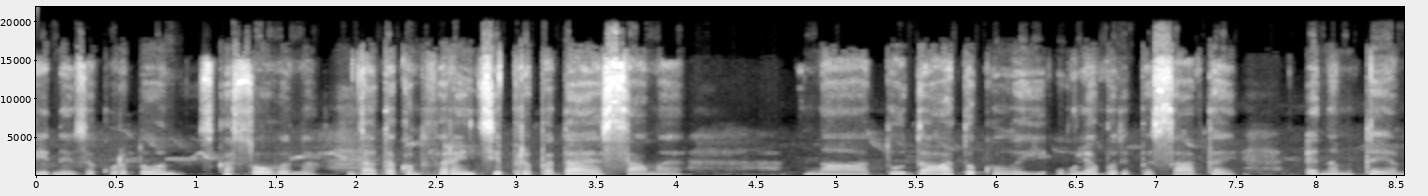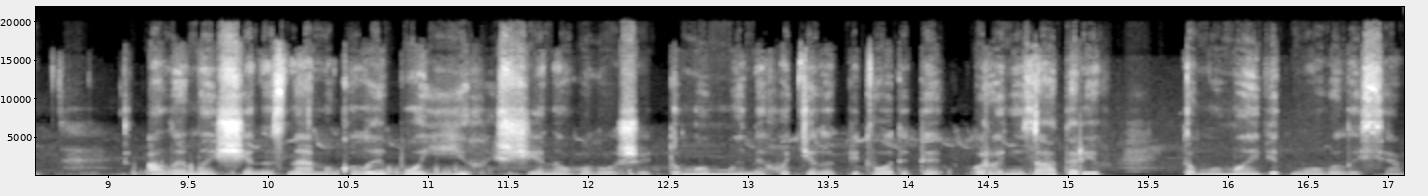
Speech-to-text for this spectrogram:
війни за кордон, скасована. Дата конференції припадає саме на ту дату, коли Уля буде писати НМТ. Але ми ще не знаємо коли, бо їх ще не оголошують. Тому ми не хотіли підводити організаторів тому ми відмовилися.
